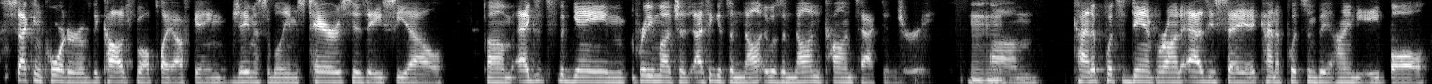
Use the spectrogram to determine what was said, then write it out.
second quarter of the college football playoff game, Jameson Williams tears his ACL, um, exits the game pretty much. I think it's a non. It was a non-contact injury. Mm-hmm. Um, kind of puts a damper on, as you say, it kind of puts him behind the eight ball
